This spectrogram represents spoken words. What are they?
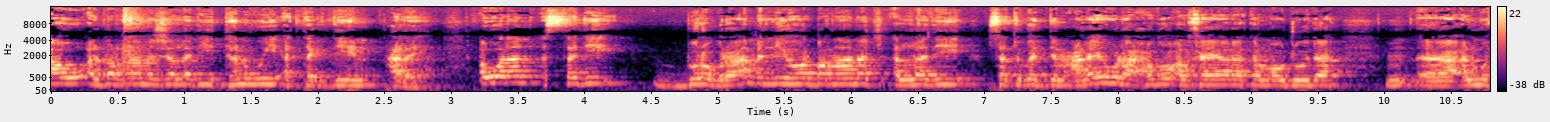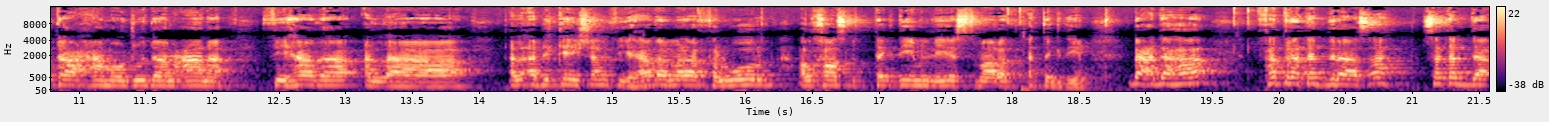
أو البرنامج الذي تنوي التقديم عليه. أولا استدي بروجرام اللي هو البرنامج الذي ستقدم عليه. ولاحظوا الخيارات الموجودة آه، المتاحة موجودة معنا في هذا ال application في هذا الملف ال Word الخاص بالتقديم اللي هي استمارة التقديم. بعدها فترة الدراسة ستبدأ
